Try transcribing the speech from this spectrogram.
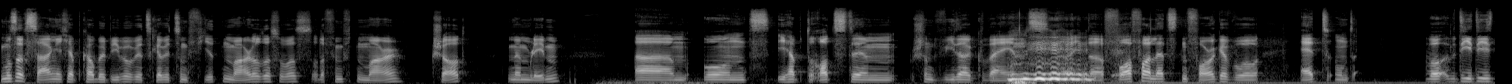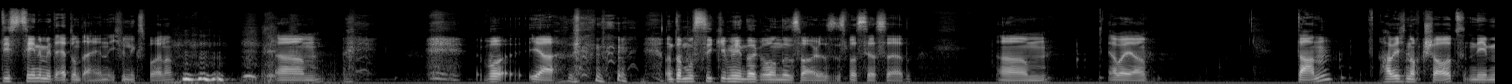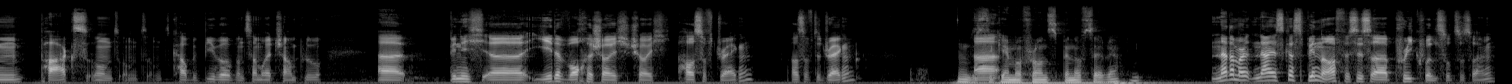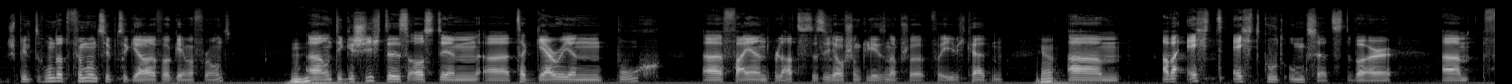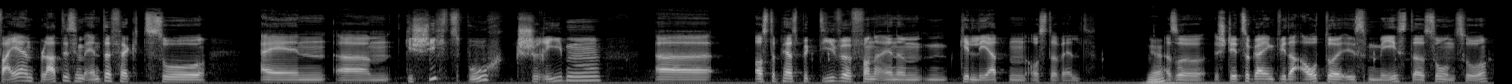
Ich muss auch sagen, ich habe Cowboy Bebop jetzt, glaube ich, zum vierten Mal oder sowas oder fünften Mal geschaut in meinem Leben. Ähm, und ich habe trotzdem schon wieder geweint äh, in der vorvorletzten Folge, wo Ed und wo, die, die, die Szene mit Ed und Ein, ich will nichts spoilern. ähm, wo, ja. und der Musik im Hintergrund, das war alles, das war sehr sad. Ähm, aber ja. Dann habe ich noch geschaut, neben Parks und, und, und Cowboy Bebop und Samurai Champloo, äh, bin ich, äh, jede Woche schaue ich, schaue ich House of Dragon, House of the Dragon. Und das ist die Game of Thrones Spin-off-Serie. Nicht einmal, nein, es ist kein Spin-off, es ist ein Prequel sozusagen. Spielt 175 Jahre vor Game of Thrones. Äh, und die Geschichte ist aus dem äh, Targaryen-Buch äh, Fire and Blood, das ich auch schon gelesen habe, schon vor Ewigkeiten. Ja. Ähm, aber echt, echt gut umgesetzt, weil ähm, Fire and Blood ist im Endeffekt so ein ähm, Geschichtsbuch geschrieben äh, aus der Perspektive von einem Gelehrten aus der Welt. ja. Also es steht sogar irgendwie, der Autor ist Meister so und so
